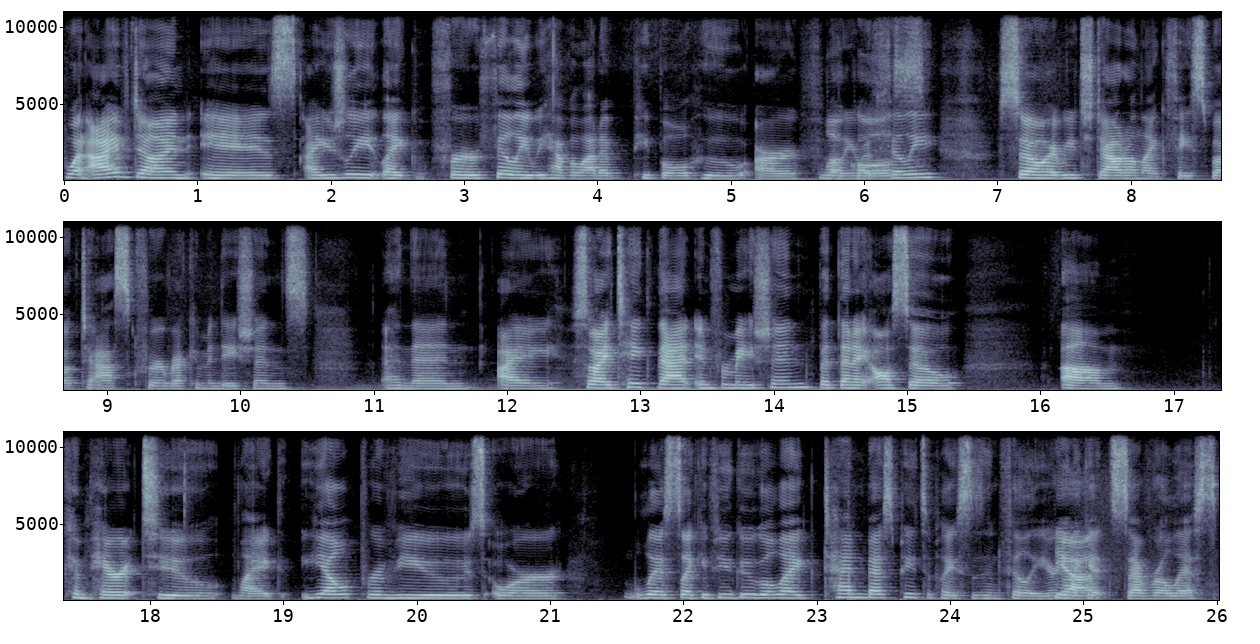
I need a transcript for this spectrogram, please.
what I've done is I usually like for Philly we have a lot of people who are familiar Locals. with Philly. So I reached out on like Facebook to ask for recommendations and then I so I take that information but then I also um compare it to like Yelp reviews or lists like if you google like 10 best pizza places in Philly you're Yeah. to get several lists.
